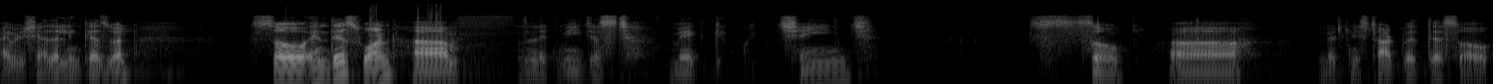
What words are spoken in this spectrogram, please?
I will share the link as well. So in this one, um, let me just make a quick change. So uh, let me start with this. So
